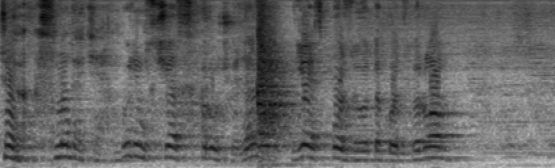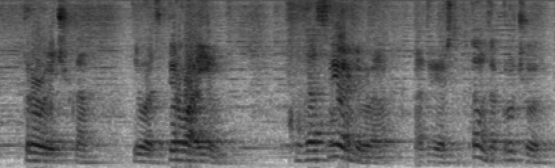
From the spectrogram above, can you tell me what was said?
Так, смотрите, будем сейчас скручивать, да? Я использую вот такое сверло, троечка. И вот, сперва им засверливаю отверстие, потом закручиваю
